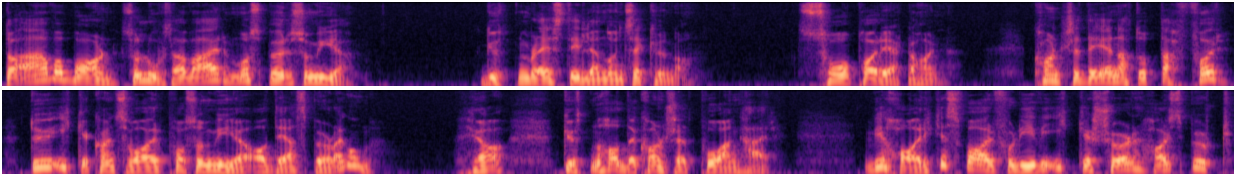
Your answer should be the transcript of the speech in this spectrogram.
Da jeg var barn, så lot jeg være med å spørre så mye. Gutten ble stille noen sekunder. Så parerte han. Kanskje det er nettopp derfor du ikke kan svare på så mye av det jeg spør deg om? Ja, gutten hadde kanskje et poeng her. Vi har ikke svar fordi vi ikke sjøl har spurt.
